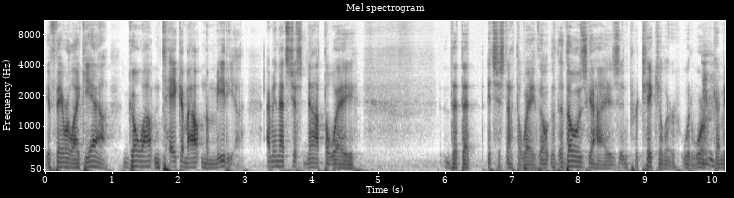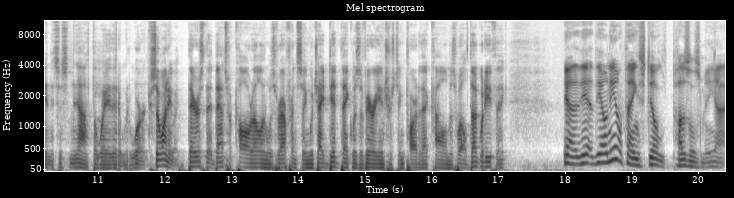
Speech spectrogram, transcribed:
If they were like, yeah, go out and take them out in the media. I mean that's just not the way that that it's just not the way those guys in particular would work. I mean, it's just not the way that it would work. So anyway, there's that. That's what Carl Ellen was referencing, which I did think was a very interesting part of that column as well. Doug, what do you think? Yeah, the the O'Neill thing still puzzles me. I,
